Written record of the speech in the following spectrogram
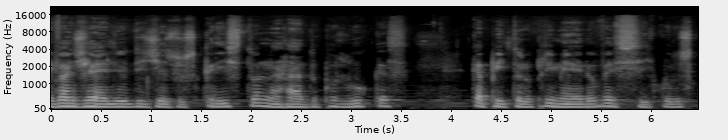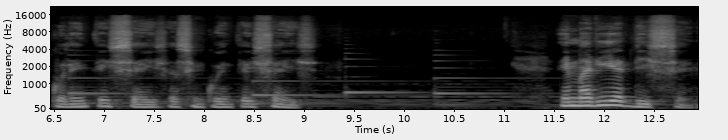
Evangelho de Jesus Cristo, narrado por Lucas, capítulo 1, versículos 46 a 56. E Maria disse:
